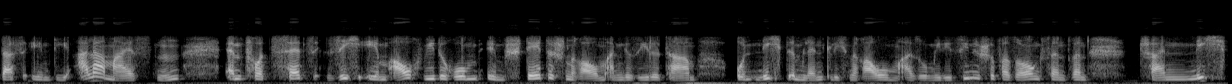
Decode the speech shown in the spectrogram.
dass eben die allermeisten MVZ sich eben auch wiederum im städtischen Raum angesiedelt haben und nicht im ländlichen Raum. Also medizinische Versorgungszentren scheinen nicht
